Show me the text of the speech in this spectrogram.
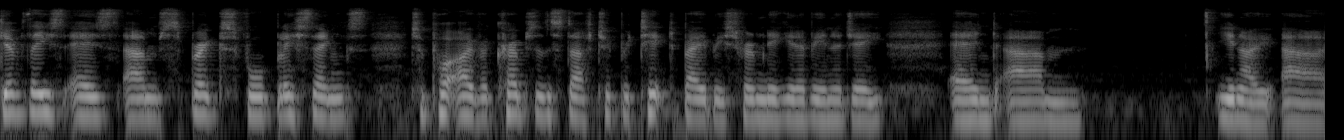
give these as um, sprigs for blessings to put over cribs and stuff to protect babies from negative energy, and um, you know uh,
